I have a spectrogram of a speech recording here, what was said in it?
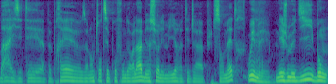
bah, ils étaient à peu près aux alentours de ces profondeurs-là. Bien sûr, les meilleurs étaient déjà à plus de 100 mètres. Oui, mais Mais je me dis, bon.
